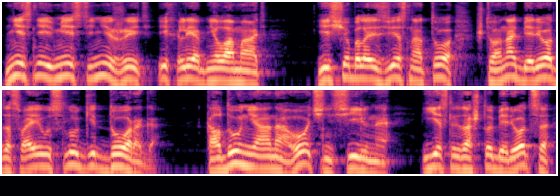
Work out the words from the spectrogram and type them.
Мне с ней вместе не жить и хлеб не ломать. Еще было известно то, что она берет за свои услуги дорого. Колдунья она очень сильная, и если за что берется,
